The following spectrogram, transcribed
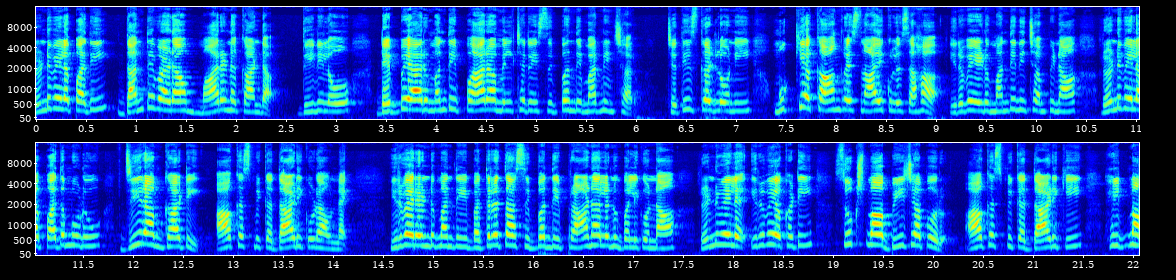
రెండు వేల పది దంతెవాడ మారణకాండ దీనిలో డెబ్బై ఆరు మంది పారా మిలిటరీ సిబ్బంది మరణించారు. ఛత్తీస్గఢ్లోని ముఖ్య కాంగ్రెస్ నాయకులు సహా ఇరవై ఏడు మందిని చంపిన రెండు వేల పదమూడు జీరామ్ ఘాటి ఆకస్మిక దాడి కూడా ఉన్నాయి. ఇరవై రెండు మంది భద్రతా సిబ్బంది ప్రాణాలను బలిగొన్న రెండు వేల ఇరవై ఒకటి సూక్ష్మ బీజాపూర్ ఆకస్మిక దాడికి హిడ్మా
